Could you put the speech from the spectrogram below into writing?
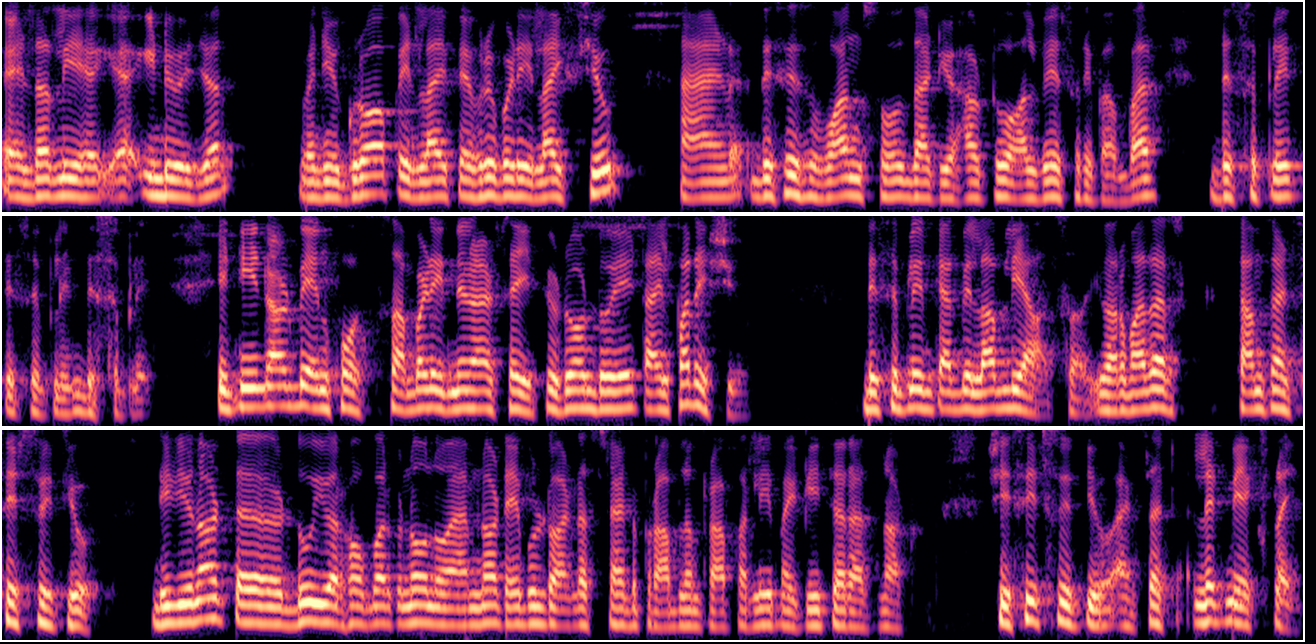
elderly uh, individual. When you grow up in life, everybody likes you and this is one soul that you have to always remember discipline discipline discipline it need not be enforced somebody need not say if you don't do it i'll punish you discipline can be lovely also. Your mother comes and sits with you. Did you not uh, do your homework? No, no, I am not able to understand the problem properly. My teacher has not. She sits with you and said, let me explain.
